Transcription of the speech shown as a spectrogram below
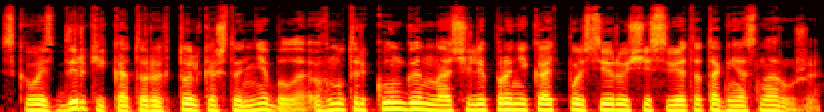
Сквозь дырки, которых только что не было, внутрь кунга начали проникать пульсирующий свет от огня снаружи.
